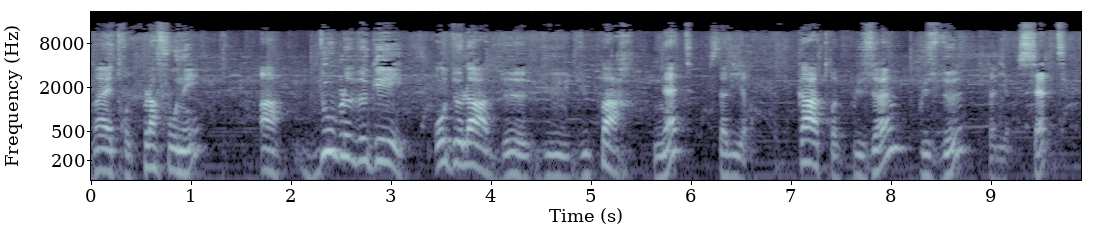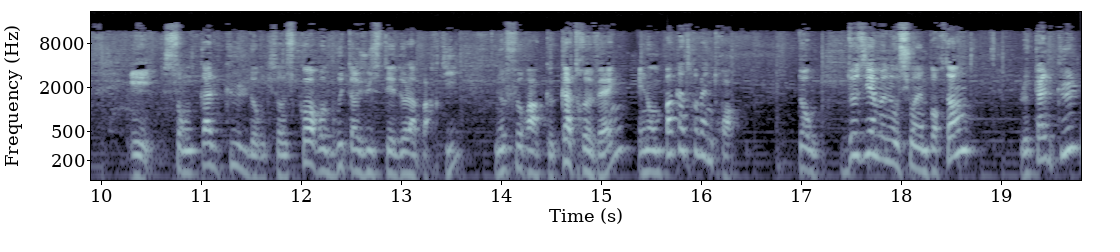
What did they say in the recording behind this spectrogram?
va être plafonné à double bugué au-delà de- du, du par net, c'est-à-dire 4 plus 1 plus 2, c'est-à-dire 7. Et son calcul, donc son score brut ajusté de la partie, ne fera que 80 et non pas 83. Donc, deuxième notion importante, le calcul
